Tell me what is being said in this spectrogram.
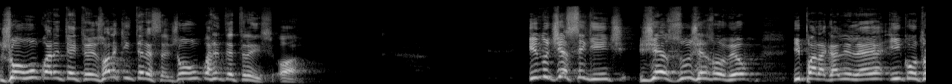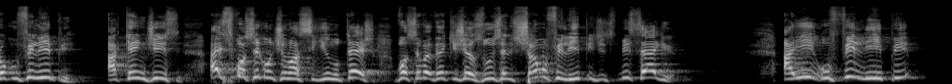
João 1,43. Olha que interessante, João 1,43. Ó. E no dia seguinte, Jesus resolveu ir para a Galiléia e encontrou com Filipe, a quem disse. Aí, se você continuar seguindo o texto, você vai ver que Jesus ele chama o Filipe e diz: Me segue. Aí o Filipe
